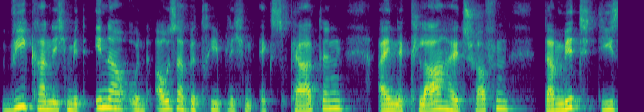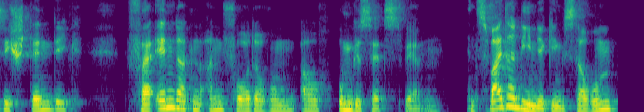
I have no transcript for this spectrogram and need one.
wie kann ich mit inner- und außerbetrieblichen Experten eine Klarheit schaffen, damit die sich ständig veränderten Anforderungen auch umgesetzt werden. In zweiter Linie ging es darum,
